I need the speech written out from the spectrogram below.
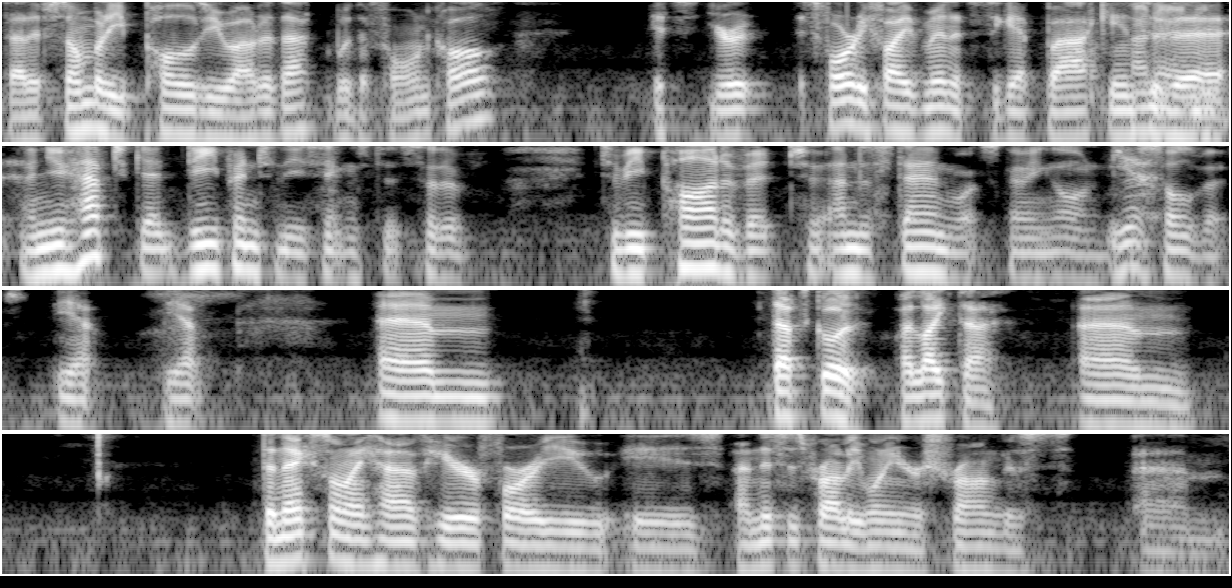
that if somebody pulls you out of that with a phone call, it's you're it's 45 minutes to get back into know, the and you have to get deep into these things to sort of to be part of it, to understand what's going on, to Yeah. solve it. yeah yeah. Um that's good. I like that. Um the next one i have here for you is and this is probably one of your strongest um,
